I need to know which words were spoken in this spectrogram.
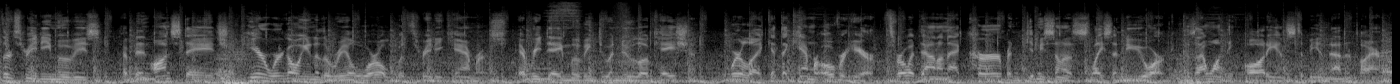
Other 3D movies have been on stage. Here, we're going into the real world with 3D cameras. Every day moving to a new location. We're like, get the camera over here, throw it down on that curb, and give me some of the slice of New York, because I want the audience to be in that environment.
